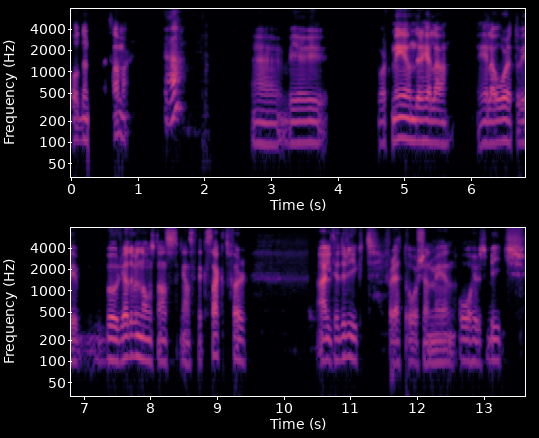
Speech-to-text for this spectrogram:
Podden uppmärksammar. Ja. Eh, vi har ju varit med under hela, hela året och vi började väl någonstans ganska exakt för ja, lite drygt för ett år sedan med en Åhus Beach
